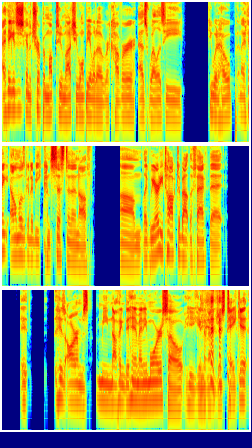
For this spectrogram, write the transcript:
I think it's just going to trip him up too much. He won't be able to recover as well as he he would hope. And I think Elmo's going to be consistent enough. Um, like we already talked about the fact that it his arms mean nothing to him anymore, so he can kind of just take it.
